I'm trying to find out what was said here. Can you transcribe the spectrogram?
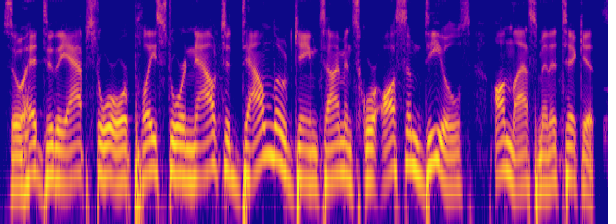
So head to the App Store or Play Store now to download Game Time and score awesome deals on last-minute tickets.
